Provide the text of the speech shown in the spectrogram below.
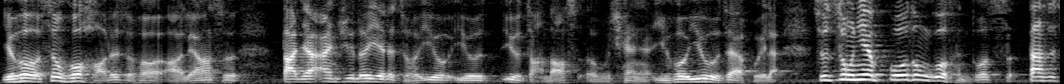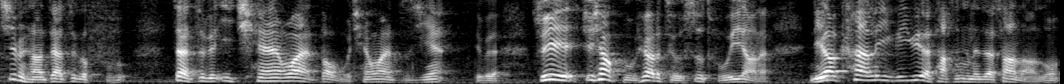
以后生活好的时候啊，粮食。大家安居乐业的时候，又又又涨到五千人，以后又再回来，所以中间波动过很多次，但是基本上在这个幅，在这个一千万到五千万之间，对不对？所以就像股票的走势图一样的，你要看那一个月，它很可能在上涨中；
